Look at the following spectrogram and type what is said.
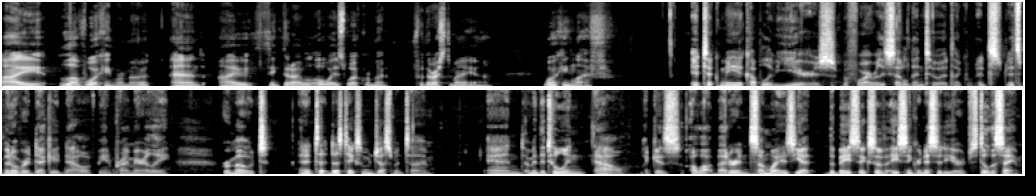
I love working remote, and I think that I will always work remote for the rest of my uh, working life. It took me a couple of years before I really settled into it. Like it's it's been over a decade now of being primarily remote, and it t- does take some adjustment time. And I mean, the tooling now like is a lot better in some ways. Yet the basics of asynchronicity are still the same.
